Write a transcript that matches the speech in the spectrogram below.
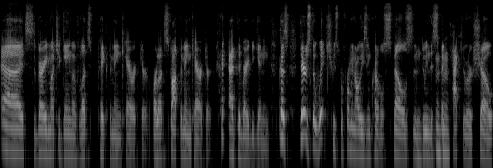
uh, it's very much a game of let's pick the main character or let's spot the main character at the very beginning because there's the witch who's performing all these incredible spells and doing this mm-hmm. spectacular show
